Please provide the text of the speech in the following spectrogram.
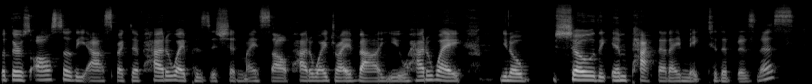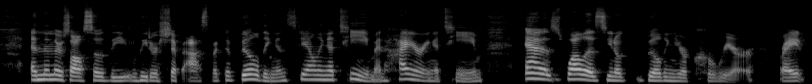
but there's also the aspect of how do i position myself how do i drive value how do i you know show the impact that i make to the business and then there's also the leadership aspect of building and scaling a team and hiring a team as well as you know building your career right?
